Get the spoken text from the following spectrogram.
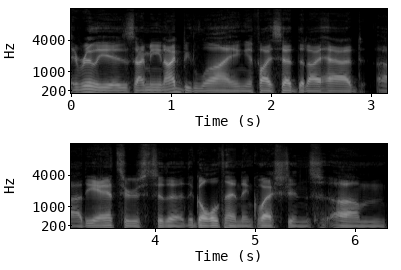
it really is. I mean, I'd be lying if I said that I had uh, the answers to the the goaltending questions. Um,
